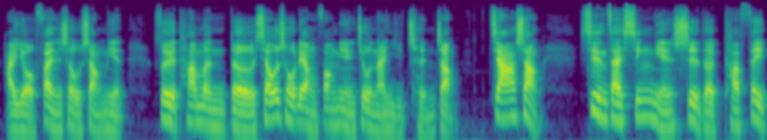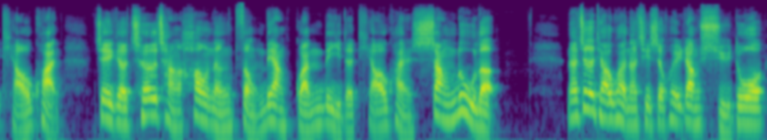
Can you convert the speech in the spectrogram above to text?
还有贩售上面，所以他们的销售量方面就难以成长。加上现在新年式的 CAFE 条款。这个车厂耗能总量管理的条款上路了，那这个条款呢，其实会让许多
